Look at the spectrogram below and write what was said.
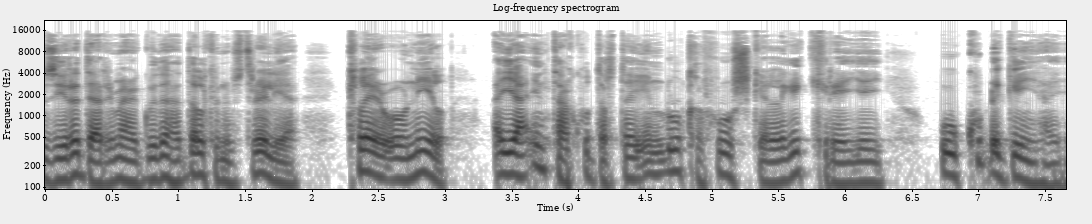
Wasiiradda arrimaha gudaha dalkan australia claire o'neil ayaa intaa ku dartay in dhulka ruushka laga kireeyey uu ku dhegan yahay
